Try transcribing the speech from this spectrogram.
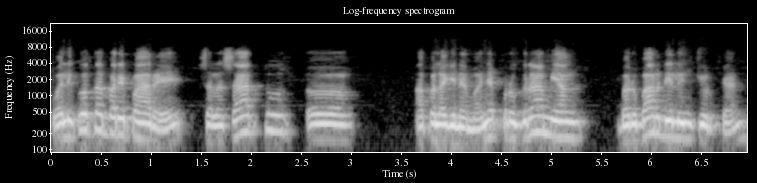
Wali Kota Parepare salah satu uh, apalagi namanya program yang baru-baru diluncurkan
